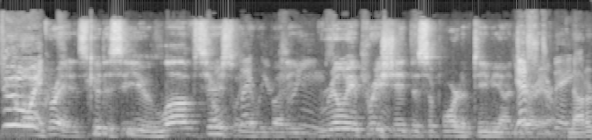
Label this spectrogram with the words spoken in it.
do it! Great. It's good to see you. Love, seriously, everybody. Really appreciate the support of TV Ontario. Yesterday, Not at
